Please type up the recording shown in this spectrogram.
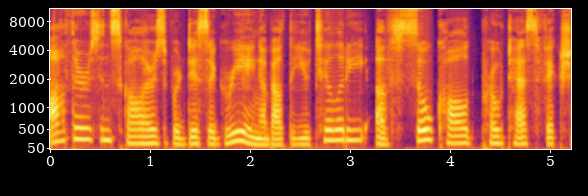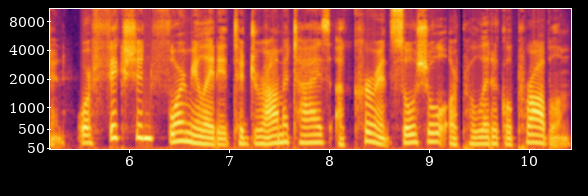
authors and scholars were disagreeing about the utility of so called protest fiction, or fiction formulated to dramatize a current social or political problem.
